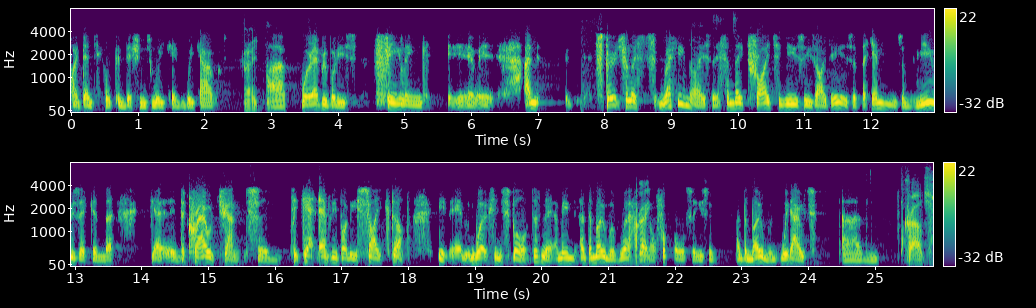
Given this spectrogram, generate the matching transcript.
identical conditions week in, week out Right. uh, where everybody's feeling, you know, it, and spiritualists recognise this, and they try to use these ideas of the hymns and the music and the uh, the crowd chants uh, to get everybody psyched up. It, it works in sport, doesn't it? I mean, at the moment we're having our football season at the moment without um, Crowds.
